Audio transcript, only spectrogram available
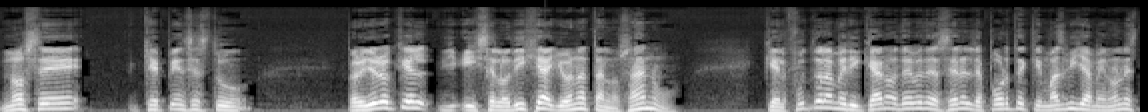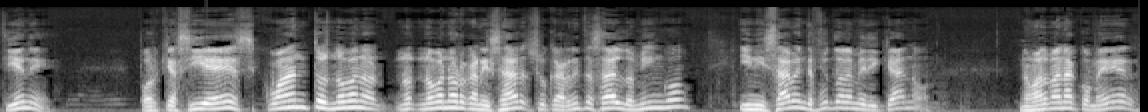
No sé qué piensas tú, pero yo creo que, el- y, se lo dije a Jonathan Lozano, que el fútbol americano debe de ser el deporte que más villamenones tiene. Porque así es. ¿Cuántos no van a, no, no van a organizar su carnita asada el domingo y ni saben de fútbol americano? Nomás van a comer.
